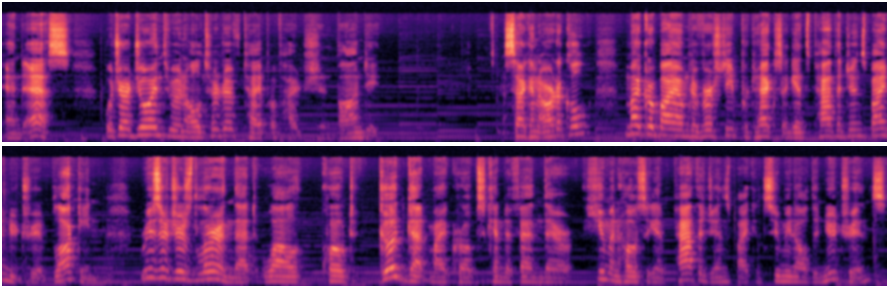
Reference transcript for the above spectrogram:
and S, which are joined through an alternative type of hydrogen bonding. Second article Microbiome diversity protects against pathogens by nutrient blocking. Researchers learned that while, quote, good gut microbes can defend their human hosts against pathogens by consuming all the nutrients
